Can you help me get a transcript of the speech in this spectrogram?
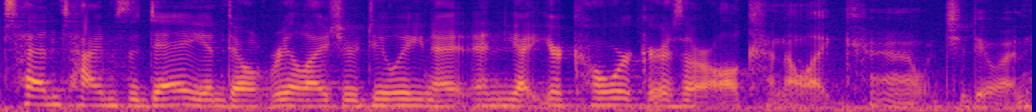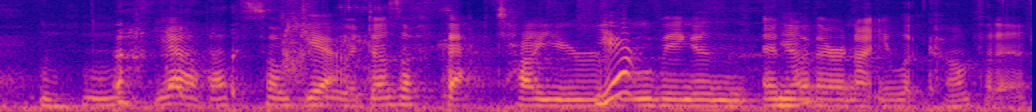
10 times a day and don't realize you're doing it and yet your coworkers are all kind of like eh, what you doing yeah, that's so true. Yeah. It does affect how you're Yeah. moving and, and Yeah. whether or not you look confident.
